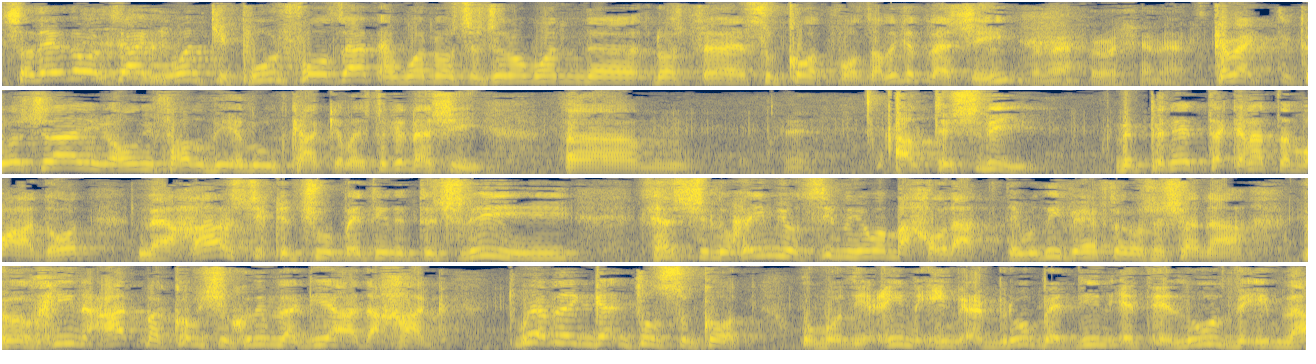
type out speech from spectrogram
so they know exactly when Kippur falls out and when Rosh Hashanah, when uh, Rosh, uh, Sukkot falls out. Look at Rashi. Correct. Rosh Hashanah, you only follow the Elul calculation. Look at Rashi. Um, Al Tishri. מפני תקנת המועדות, לאחר שקידשו בית דין לתשרי, השלוחים יוצאים ליום המחרת, they will leave after ראש השנה, והולכים עד מקום שיכולים להגיע עד החג. wherever they can get until סוכות, ומודיעים אם עברו בית דין את אלול ואם לאו,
